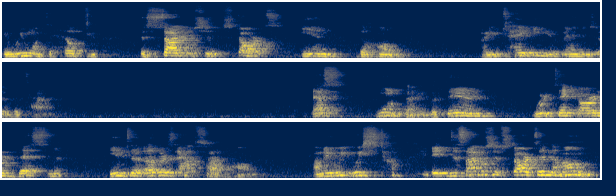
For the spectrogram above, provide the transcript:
and we want to help you Discipleship starts in the home. Are you taking advantage of the time? That's one thing. But then we're to take our investment into others outside the home. I mean, we, we start, it, discipleship starts in the home,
